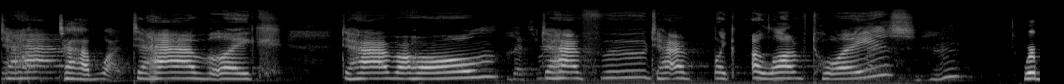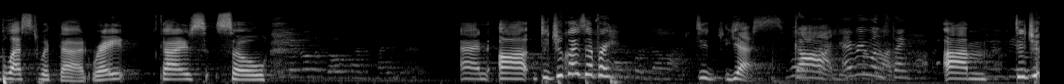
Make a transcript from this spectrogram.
to have To have what? to have like to have a home, That's to have food, to have like a lot of toys. We're blessed with that, right, guys? So, and uh, did you guys ever? Did yes? God, everyone's thankful. Um, did you?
